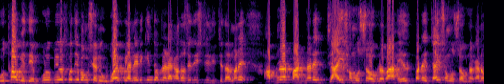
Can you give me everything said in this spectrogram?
কোথাও গিয়ে দেবগুরু বৃহস্পতি এবং শনি উভয় প্ল্যানেটই কিন্তু আপনার একাদশে দৃষ্টি দিচ্ছে, তার মানে আপনার পার্টনারের যাই সমস্যা হোক না বা হেলথ পার্টের যাই সমস্যা হোক না কেন,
